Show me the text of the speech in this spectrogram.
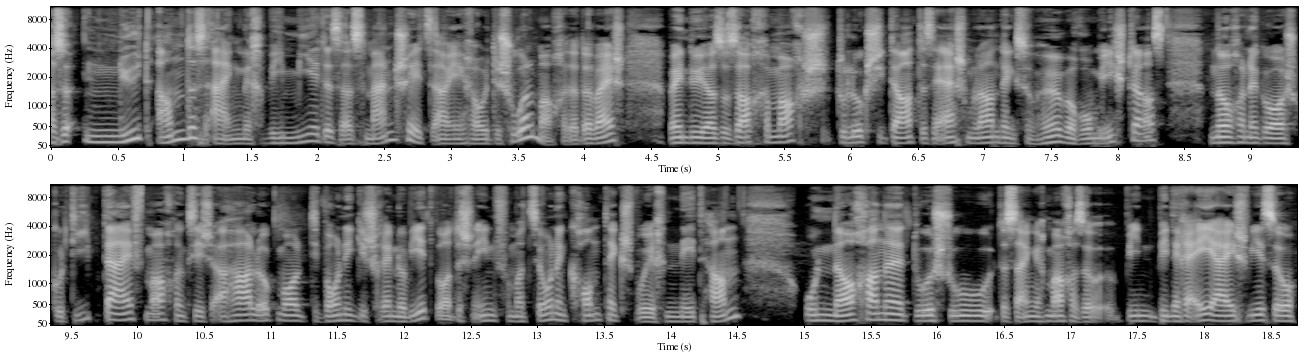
Also nichts anderes eigentlich, wie wir das als Menschen jetzt eigentlich auch in der Schule machen. Oder weißt, wenn du ja so Sachen machst, du schaust die Daten das erste Mal an und denkst so, warum ist das? Nachher gehst du Deep Dive machen und siehst, aha, schau mal, die Wohnung ist renoviert worden, das ist eine Information, ein Kontext, wo ich nicht habe. Und nachher tust du das eigentlich machen. Also bei, bei einer AI ist wie so,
